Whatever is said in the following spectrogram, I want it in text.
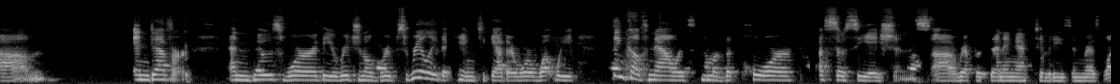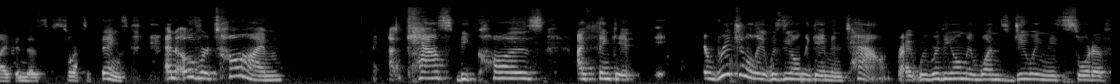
um, endeavor, and those were the original groups really that came together. Were what we think of now as some of the core associations uh, representing activities in res life and those sorts of things. And over time, uh, CAS because I think it, it originally it was the only game in town, right? We were the only ones doing these sort of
